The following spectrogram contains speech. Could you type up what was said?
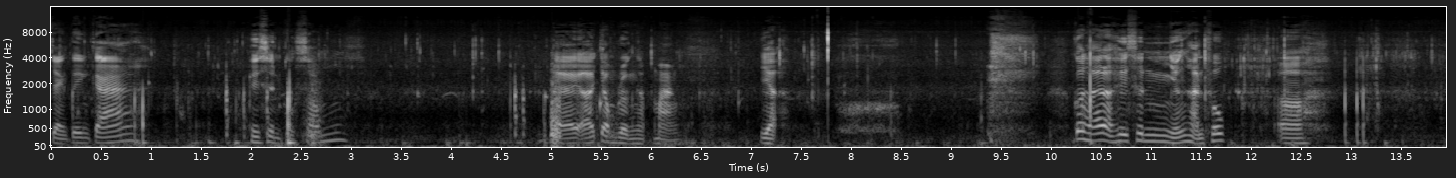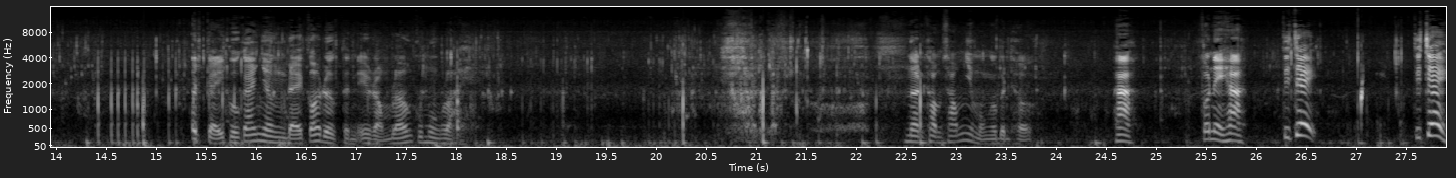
Chàng tiên cá Hy sinh cuộc sống Để ở trong rừng ngập mặn. Dạ. Có thể là hy sinh những hạnh phúc uh, ích kỷ của cá nhân để có được tình yêu rộng lớn của muôn loài. Nên không sống như một người bình thường. Ha con này ha TJ TJ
